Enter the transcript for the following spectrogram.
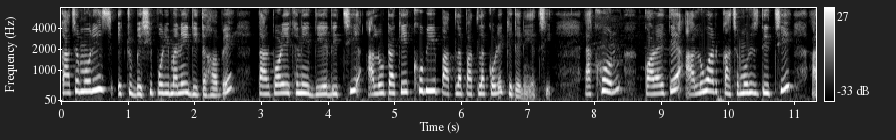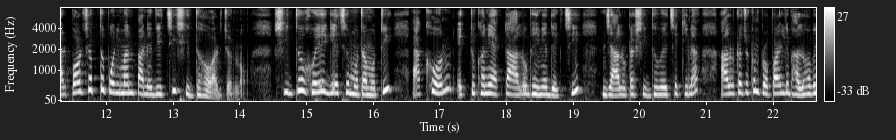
কাঁচামরিচ একটু বেশি পরিমাণেই দিতে হবে। তারপরে এখানে দিয়ে দিচ্ছি আলুটাকে খুবই পাতলা পাতলা করে কেটে নিয়েছি। এখন কড়াইতে আলু আর কাঁচামরিচ দিচ্ছি আর পর্যাপ্ত পরিমাণ পানি দিচ্ছি সিদ্ধ হওয়ার জন্য। সিদ্ধ হয়ে গিয়েছে মোটামুটি। এখন একটুখানি একটা আলু ভেঙে দেখছি যে আলুটা সিদ্ধ হয়েছে কি না আলুটা যখন প্রপারলি ভালোভাবে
